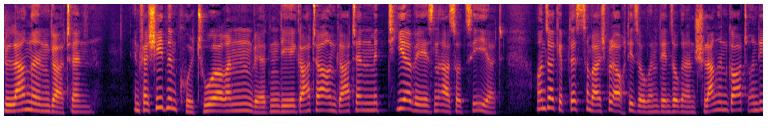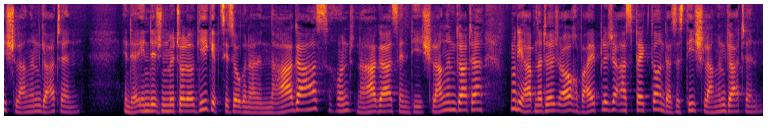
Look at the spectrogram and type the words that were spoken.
Schlangengöttin. In verschiedenen Kulturen werden die Götter und Göttinnen mit Tierwesen assoziiert. Und so gibt es zum Beispiel auch die, den sogenannten Schlangengott und die Schlangengöttin. In der indischen Mythologie gibt es die sogenannten Nagas und Nagas sind die Schlangengötter und die haben natürlich auch weibliche Aspekte und das ist die Schlangengöttin.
